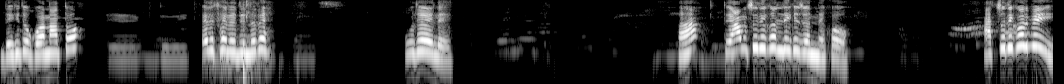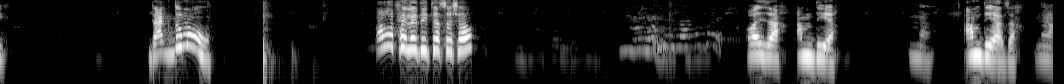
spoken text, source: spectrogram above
দেখি তো গনা তো। এক দুই এলে ফেলে দিল রে। উঠে এলে। হ্যাঁ? তুই আম চুরি করলি কি জন্যে ক? আর চুরি করবি? ডাক দমু আবার ফেলে দিতেছে সব? ওই যা আম দিয়া না আম দিয়া যা না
